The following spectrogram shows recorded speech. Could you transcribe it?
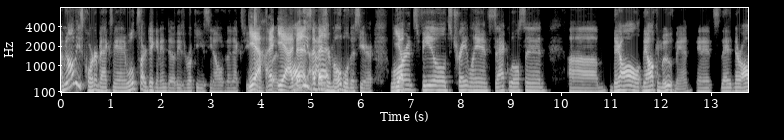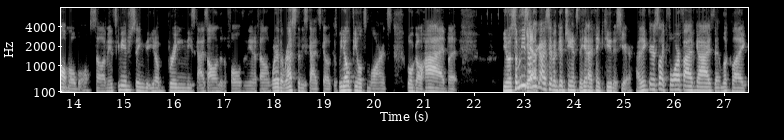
I mean, all these quarterbacks, man, and we'll start digging into these rookies, you know, over the next few. Yeah, months, I- yeah, I all bet- these I guys bet. are mobile this year. Lawrence, Fields, Trey Lance, Zach Wilson. Um, they all they all can move, man, and it's they they're all mobile. So I mean, it's gonna be interesting, that, you know, bringing these guys all into the fold in the NFL and where the rest of these guys go because we know Fields and Lawrence will go high, but you know, some of these Yeah. other guys have a good chance to hit. I think too this year. I think there's like four or five guys that look like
